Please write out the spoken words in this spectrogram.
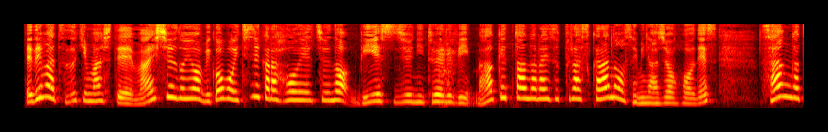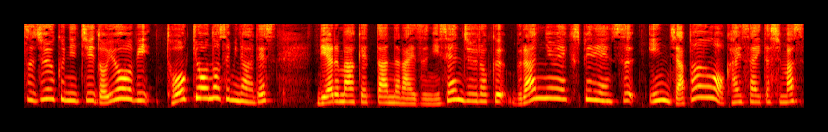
では続きまして、毎週土曜日午後1時から放映中の BS1212 マーケットアナライズプラスからのセミナー情報です。3月19日土曜日、東京のセミナーです。リアルマーケットアナライズ2016ブランニューエクスペリエンス in Japan を開催いたします。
